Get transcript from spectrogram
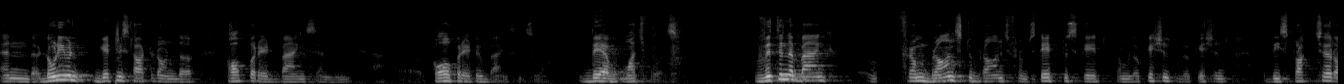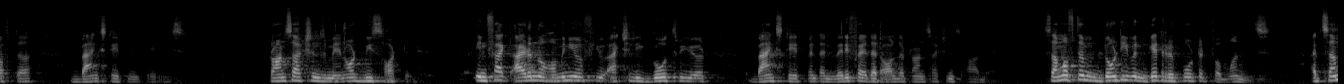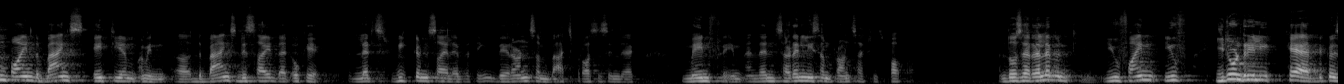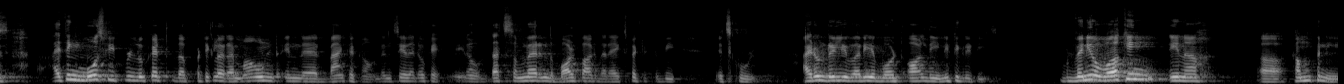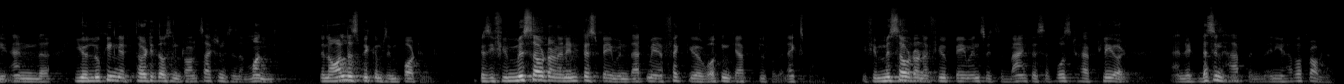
And uh, don't even get me started on the corporate banks and the uh, cooperative banks and so on. They are much worse. Within a bank, from branch to branch, from state to state, from location to location, the structure of the bank statement varies. Transactions may not be sorted. In fact, I don't know how many of you actually go through your bank statement and verify that all the transactions are there. Some of them don't even get reported for months. At some point, the bank's ATM, I mean, uh, the banks decide that, okay, let's reconcile everything. They run some batch process in their mainframe, and then suddenly some transactions pop up. And those are relevant to you. You find, you, you don't really care because I think most people look at the particular amount in their bank account and say that, okay, you know, that's somewhere in the ballpark that I expect it to be. It's cool. I don't really worry about all the nitty-gritties. But when you're working in a company and uh, you're looking at 30,000 transactions in a month, then all this becomes important. Because if you miss out on an interest payment, that may affect your working capital for the next month. If you miss out on a few payments which the bank is supposed to have cleared and it doesn't happen, then you have a problem.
